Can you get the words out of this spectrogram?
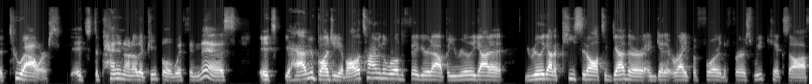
the two hours? It's dependent on other people. Within this, it's you have your budget, you have all the time in the world to figure it out, but you really gotta you really gotta piece it all together and get it right before the first week kicks off,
